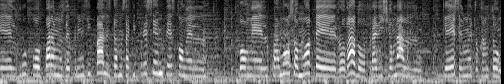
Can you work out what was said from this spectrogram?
El grupo Páramos de Principal, estamos aquí presentes con el con el famoso mote rodado tradicional que es en nuestro cantón.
